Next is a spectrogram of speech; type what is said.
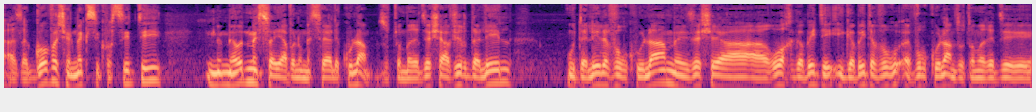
אז הגובה של מקסיקו סיטי מאוד מסייע, אבל הוא מסייע לכולם. זאת אומרת, זה שהאוויר דליל, הוא דליל עבור כולם, זה שהרוח גבית היא גבית עבור, עבור כולם, זאת אומרת, זה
